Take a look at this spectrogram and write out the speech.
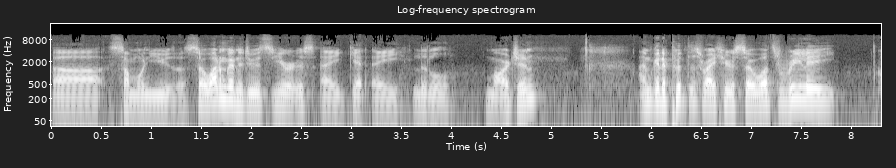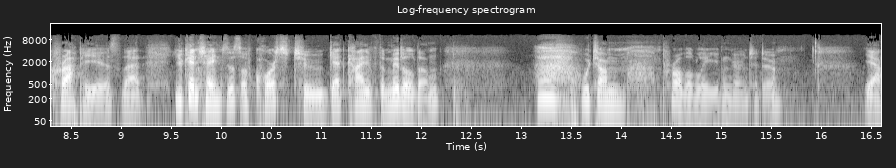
uh, someone uses so what I'm gonna do is here is I get a little margin I'm gonna put this right here so what's really crappy is that you can change this of course to get kind of the middle done which I'm probably even going to do. Yeah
